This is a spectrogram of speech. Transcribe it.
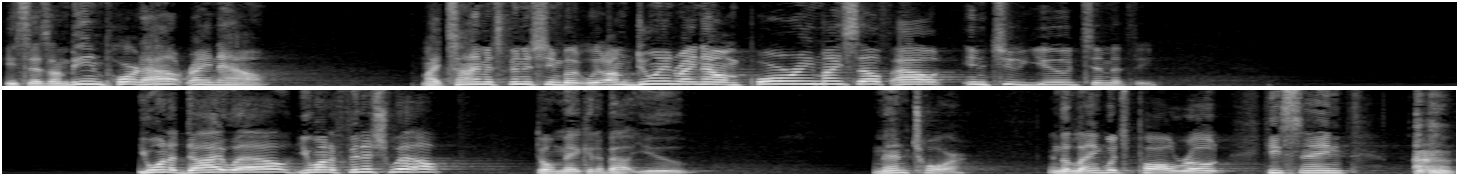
He says, I'm being poured out right now. My time is finishing, but what I'm doing right now, I'm pouring myself out into you, Timothy. You want to die well? You want to finish well? Don't make it about you. Mentor. In the language Paul wrote, He's saying,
